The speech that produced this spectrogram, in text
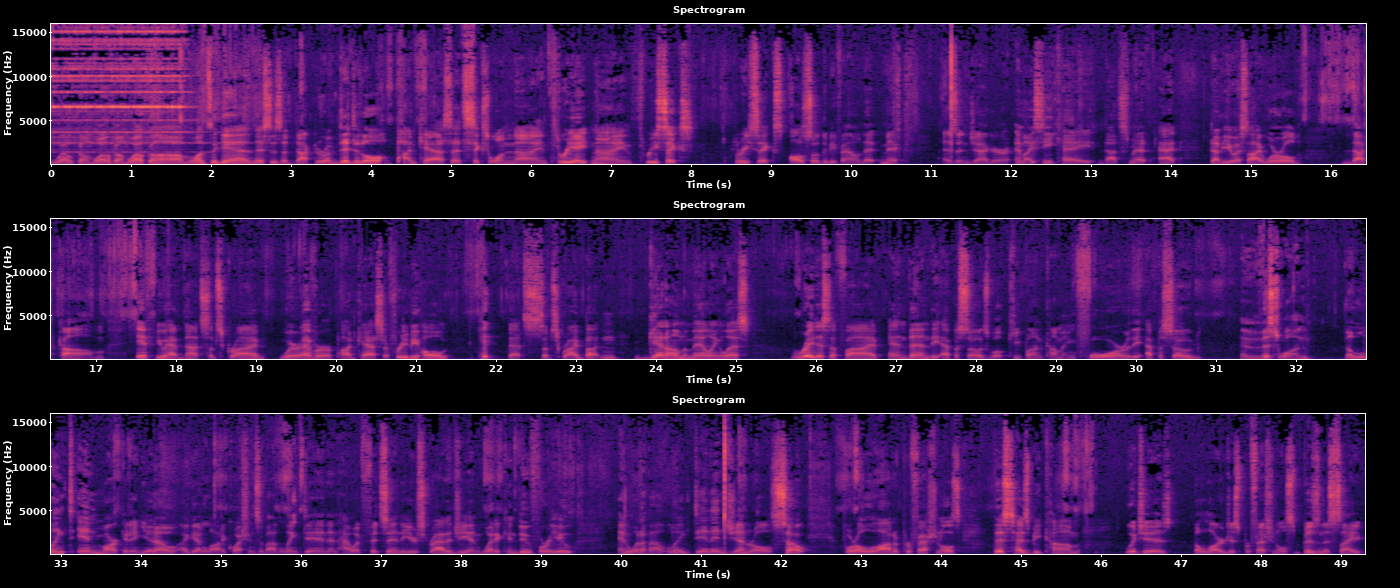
Welcome, welcome, welcome. Once again, this is a Doctor of Digital podcast at 619 389 3636. Also to be found at Mick, as in Jagger, M I C K dot Smith at WSIWorld.com. If you have not subscribed wherever podcasts are free to behold, hit that subscribe button, get on the mailing list rate us a five, and then the episodes will keep on coming. For the episode, this one, the LinkedIn marketing. You know, I get a lot of questions about LinkedIn and how it fits into your strategy and what it can do for you. And what about LinkedIn in general? So, for a lot of professionals, this has become, which is the largest professional business site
